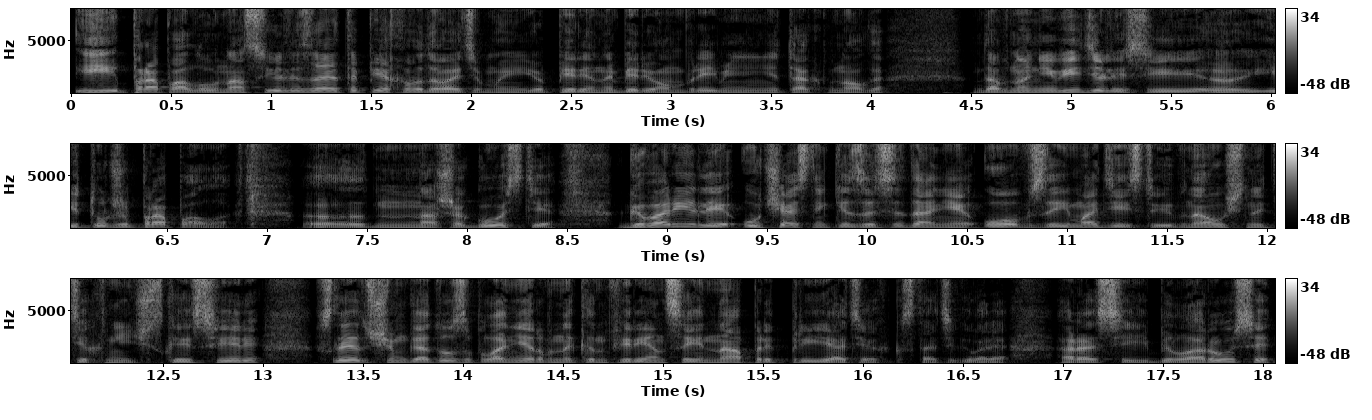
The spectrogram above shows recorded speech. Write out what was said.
И пропала у нас Елизавета Пехова. Давайте мы ее перенаберем. Времени не так много. Давно не виделись, и, э, и тут же пропала э, наша гостья. Говорили участники заседания о взаимодействии в научно-технической сфере. В следующем году запланированы конференции на предприятиях, кстати говоря, России и Беларуси.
